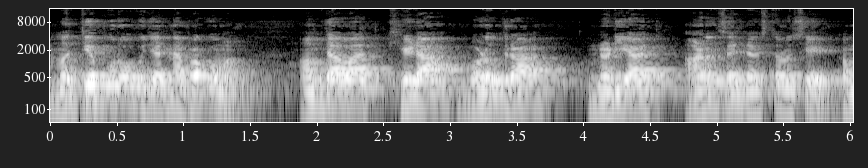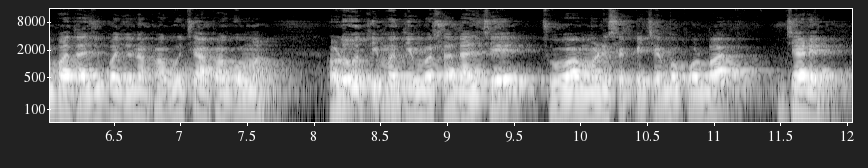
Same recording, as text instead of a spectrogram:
મધ્ય પૂર્વ ગુજરાતના ભાગોમાં અમદાવાદ, ખેડા, વડોદરા, નડિયાદ, આણંદ સાઈડના વિસ્તારો છે. ખંભાત આજુબાજુના ભાગો છે. આ ભાગોમાં હળવોથી મધ્યમ વરસાદ આજે જોવા મળી શકે છે બપોર બાદ. જ્યારે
